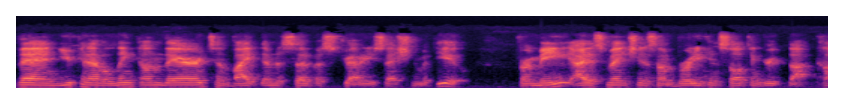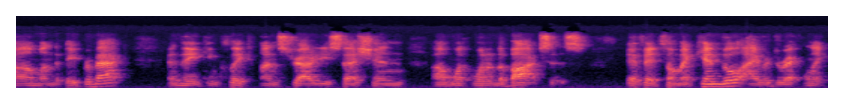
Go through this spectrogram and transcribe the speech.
then you can have a link on there to invite them to set up a strategy session with you. For me, I just mentioned this on brodieconsultinggroup.com on the paperback, and then you can click on strategy session, uh, one of the boxes. If it's on my Kindle, I have a direct link.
